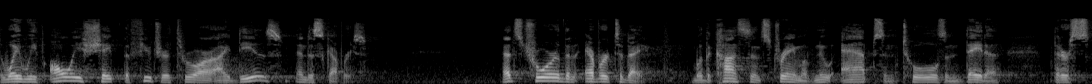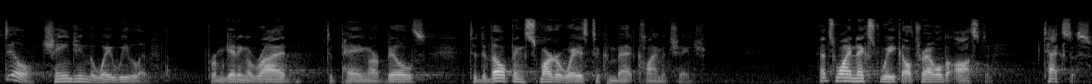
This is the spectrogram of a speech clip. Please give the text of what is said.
the way we've always shaped the future through our ideas and discoveries. That's truer than ever today, with the constant stream of new apps and tools and data that are still changing the way we live, from getting a ride to paying our bills to developing smarter ways to combat climate change. That's why next week I'll travel to Austin, Texas,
